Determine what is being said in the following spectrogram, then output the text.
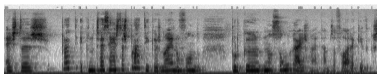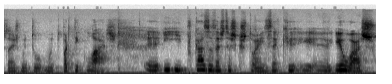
estas que não tivessem estas práticas, não é? No fundo, porque não são legais, não é? Estamos a falar aqui de questões muito, muito particulares. Eh, e, e, por causa destas questões é que eh, eu acho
